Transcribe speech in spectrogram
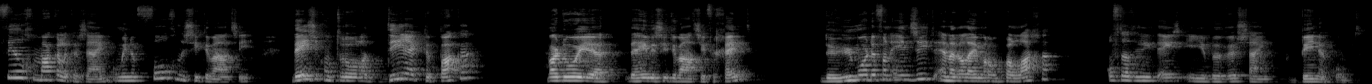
veel gemakkelijker zijn om in een volgende situatie deze controle direct te pakken, waardoor je de hele situatie vergeet, de humor ervan inziet en er alleen maar op kan lachen, of dat het niet eens in je bewustzijn binnenkomt.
